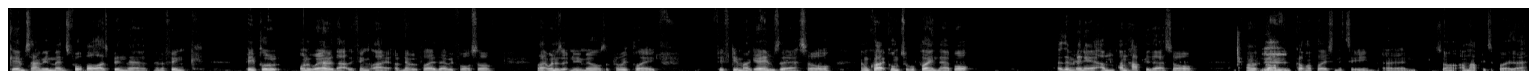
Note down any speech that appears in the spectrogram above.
game time in men's football has been there, and I think people are unaware of that. They think like I've never played there before. So, like when I was at New Mills, I probably played 50 of my games there. So I'm quite comfortable playing there. But at the minute, I'm I'm happy there. So I've got, Mm. got my place in the team. Um, so I'm happy to play there.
